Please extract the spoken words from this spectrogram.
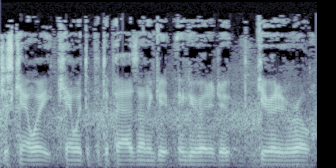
just can't wait, can't wait to put the pads on and get, and get ready to get ready to roll.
